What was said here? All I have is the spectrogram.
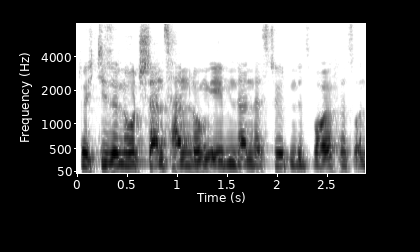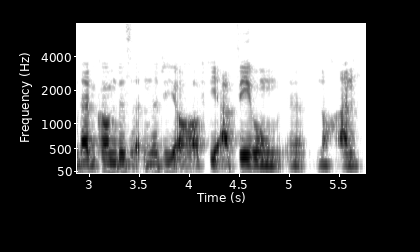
durch diese Notstandshandlung, eben dann das Töten des Wolfes. Und dann kommt es natürlich auch auf die Abwägung äh, noch an.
